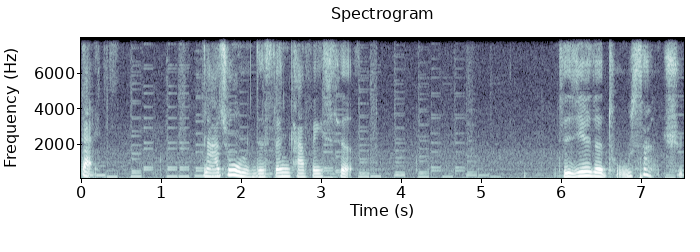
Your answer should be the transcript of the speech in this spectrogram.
带，拿出我们的深咖啡色，直接的涂上去。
